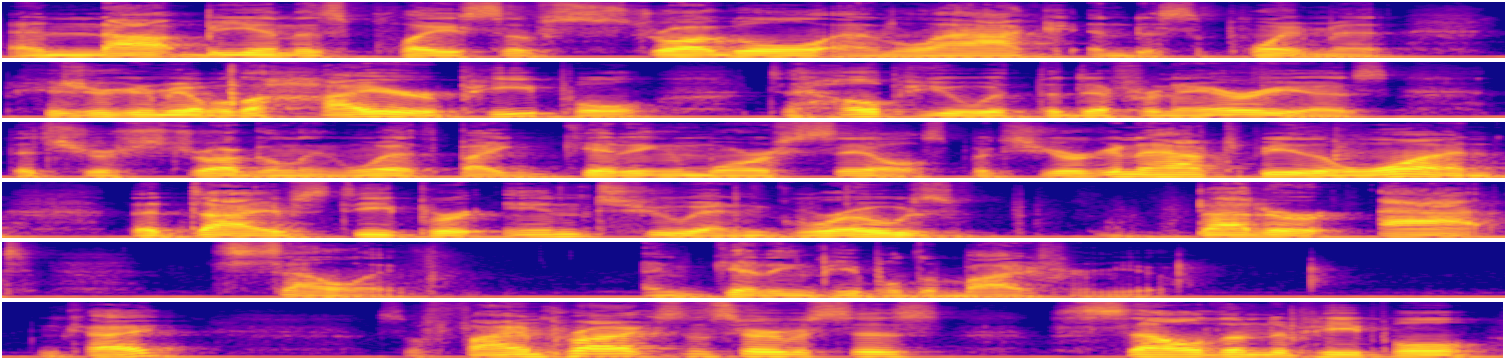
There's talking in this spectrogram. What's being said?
and not be in this place of struggle and lack and disappointment because you're going to be able to hire people to help you with the different areas that you're struggling with by getting more sales. But you're going to have to be the one that dives deeper into and grows better at selling and getting people to buy from you. Okay? So find products and services, sell them to people,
